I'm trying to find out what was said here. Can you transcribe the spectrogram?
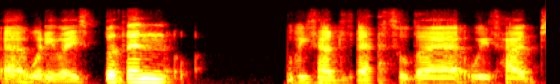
uh, winning ways. But then we've had Vettel there, we've had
